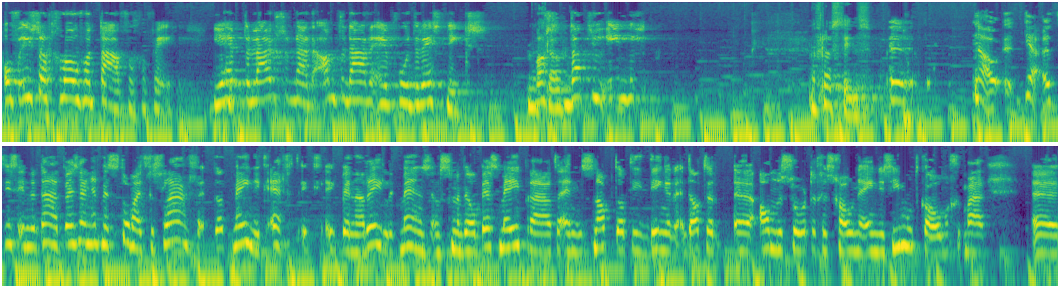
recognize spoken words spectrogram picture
Of is dat gewoon van tafel geveegd? Je hebt te luisteren naar de ambtenaren en voor de rest niks. Was dat uw indruk? Mevrouw Stins. Nou, ja, het is inderdaad, wij zijn echt met stomheid geslagen. Dat meen ik echt. Ik, ik ben een redelijk mens en ze wil best meepraten en snap dat die dingen, dat er uh, andersoortige schone energie moet komen. Maar uh,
